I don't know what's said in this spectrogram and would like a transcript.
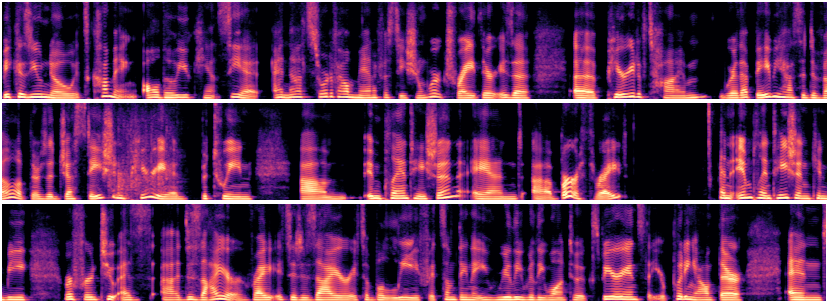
because you know it's coming, although you can't see it. And that's sort of how manifestation works, right? There is a a period of time where that baby has to develop. There's a gestation period between um, implantation and uh, birth, right? And implantation can be referred to as desire, right? It's a desire, it's a belief, it's something that you really, really want to experience that you're putting out there. And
